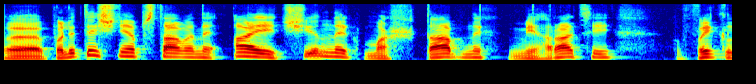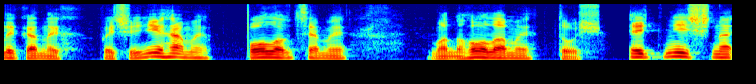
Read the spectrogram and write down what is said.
е, політичні обставини, а й чинник масштабних міграцій, викликаних печенігами, половцями, монголами тощо. Етнічна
